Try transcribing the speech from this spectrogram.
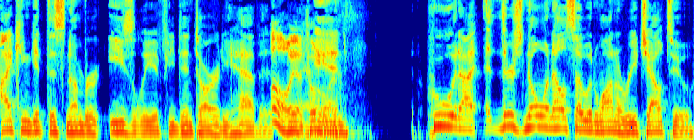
I can get this number easily if he didn't already have it. Oh, yeah, totally. And who would I? There's no one else I would want to reach out to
